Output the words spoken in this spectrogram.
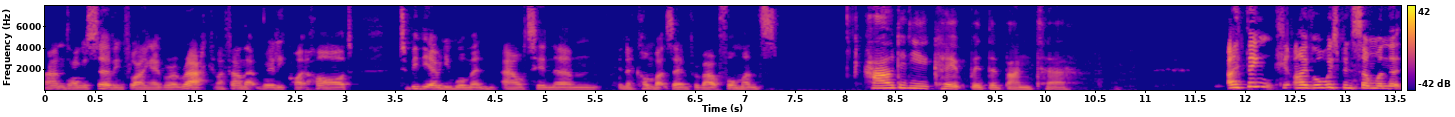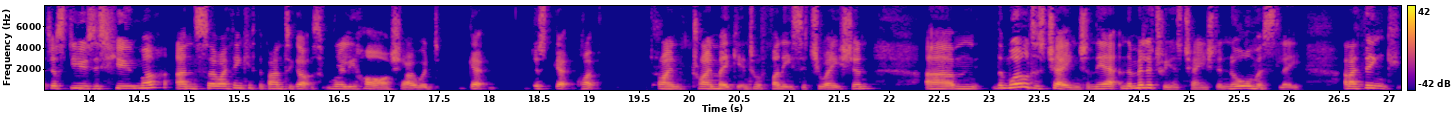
and I was serving flying over Iraq, and I found that really quite hard to be the only woman out in um, in a combat zone for about four months. How did you cope with the banter? I think I've always been someone that just uses humour, and so I think if the banter got really harsh, I would get just get quite try and try and make it into a funny situation. Um, the world has changed and the and the military has changed enormously. And I think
